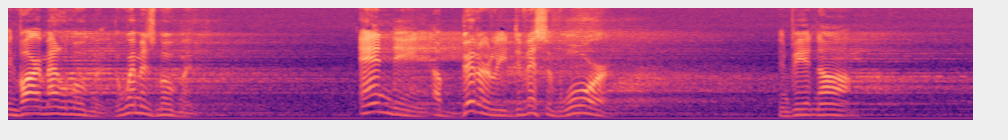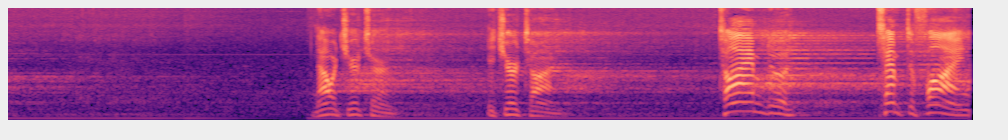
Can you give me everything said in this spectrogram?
the environmental movement, the women's movement, ending a bitterly divisive war in Vietnam. Now it's your turn. It's your time. Time to attempt to find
